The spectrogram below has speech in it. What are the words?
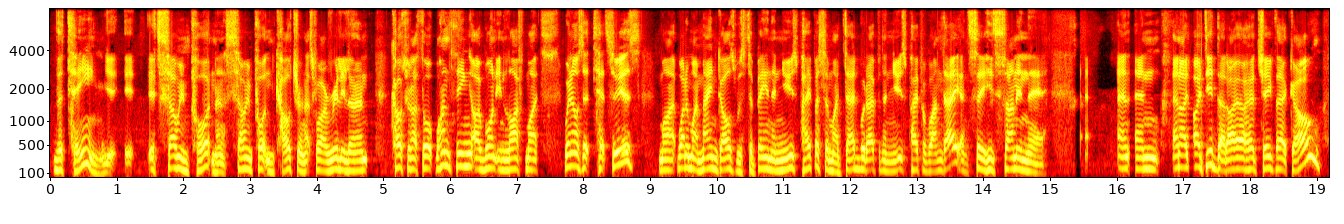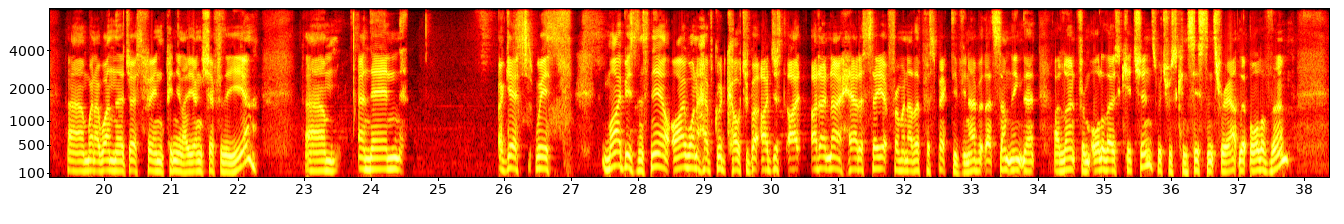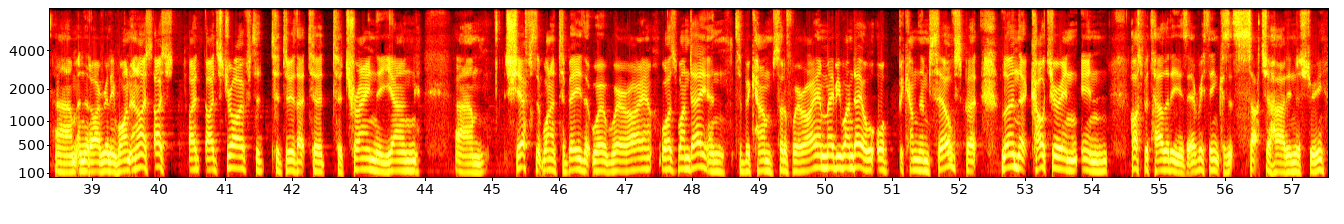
the team. It, it, it's so important and it's so important culture. And that's why I really learned culture. And I thought one thing I want in life, my when I was at Tetsuya's, my one of my main goals was to be in the newspaper. So my dad would open the newspaper one day and see his son in there. And and and I, I did that. I, I achieved that goal um, when I won the Josephine Pignolet Young Chef of the Year. Um, and then I guess with my business now, I want to have good culture, but I just I, I don't know how to see it from another perspective, you know. But that's something that I learnt from all of those kitchens, which was consistent throughout the, all of them, um, and that I really want. And I, I I'd strive to, to do that to to train the young um, chefs that wanted to be that were where I was one day and to become sort of where I am maybe one day or, or become themselves. But learn that culture in, in hospitality is everything because it's such a hard industry.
